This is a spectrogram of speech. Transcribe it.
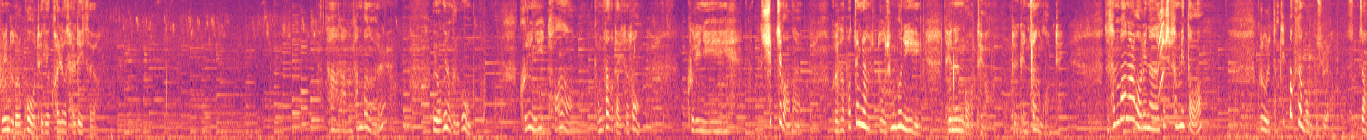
그린도 넓고 되게 관리가 잘 돼 있어요. 자, 다음은 3번 홀. 여기는 그리고 그린이 다 경사가 다 있어서 그린이 쉽지가 않아요. 그래서 퍼팅 연습도 충분히 되는 것 같아요. 되게 괜찮은 것 같아. 3번 홀 거리는 73m. 그리고 일단 tee box 한번 보실래요? 진짜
